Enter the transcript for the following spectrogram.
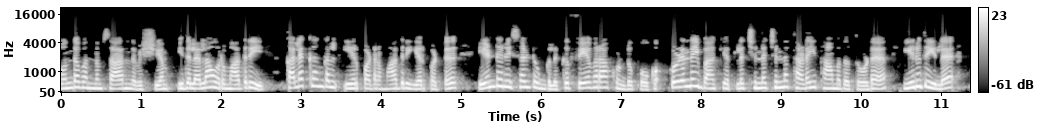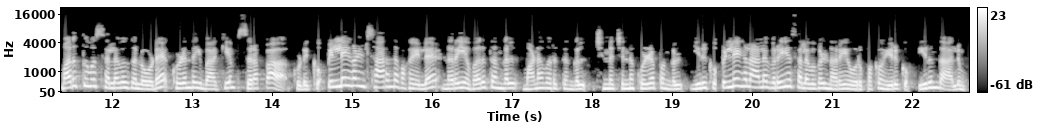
சொந்த பந்தம் சார்ந்த விஷயம் இதுலெல்லாம் ஒரு மாதிரி கலக்கங்கள் ஏற்படுற மாதிரி ஏற்பட்டு எண்டு ரிசல்ட் உங்களுக்கு ஃபேவராக கொண்டு போகும். குழந்தை பாக்கியத்தில் சின்ன சின்ன தடை தாமதத்தோட இறுதியில் மருத்துவ செலவுகளோட குழந்தை பாக்கியம் சிறப்பாக குடிக்கும். பிள்ளைகள் சார்ந்த வகையில் நிறைய வருத்தங்கள் மன வருத்தங்கள் சின்ன சின்ன குழப்பங்கள் இருக்கும். பிள்ளைகளால் விரைய செலவுகள் நிறைய ஒரு பக்கம் இருக்கும். இருந்தாலும்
